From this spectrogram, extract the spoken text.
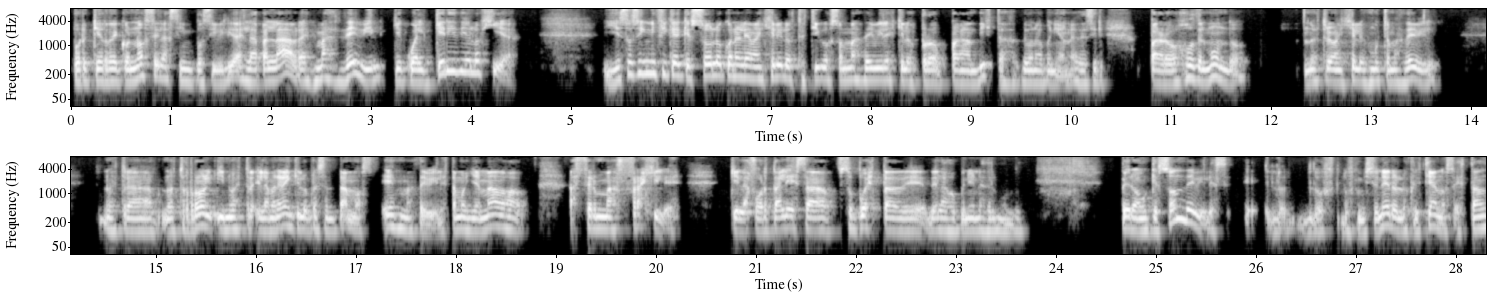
porque reconoce las imposibilidades. La palabra es más débil que cualquier ideología. Y eso significa que solo con el Evangelio los testigos son más débiles que los propagandistas de una opinión. Es decir, para los ojos del mundo, nuestro Evangelio es mucho más débil. Nuestra, nuestro rol y, nuestra, y la manera en que lo presentamos es más débil. Estamos llamados a, ser más frágiles que la fortaleza supuesta de las opiniones del mundo. Pero aunque son débiles, eh, los, misioneros, los cristianos, están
